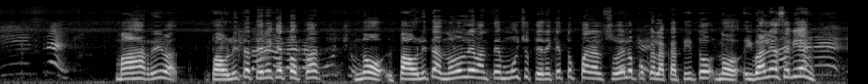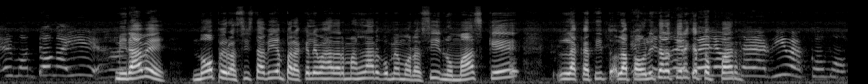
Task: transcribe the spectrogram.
y tres. Más arriba. Paulita tiene que topar. No, Paulita, no lo levantes mucho, tiene que topar al suelo, porque la catito. No, Iván le hace bien. El montón ahí. Mira, ve. No, pero así está bien. ¿Para qué le vas a dar más largo, mi amor? Así, nomás que la catito, la Paulita no lo tiene que topar. arriba como,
